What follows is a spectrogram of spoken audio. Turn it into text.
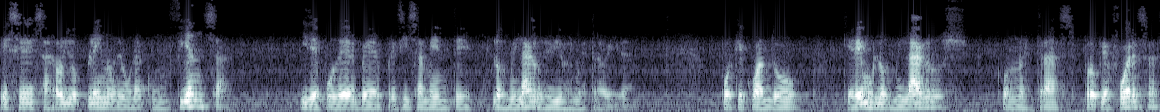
ese desarrollo pleno de una confianza y de poder ver precisamente los milagros de Dios en nuestra vida. Porque cuando queremos los milagros con nuestras propias fuerzas,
